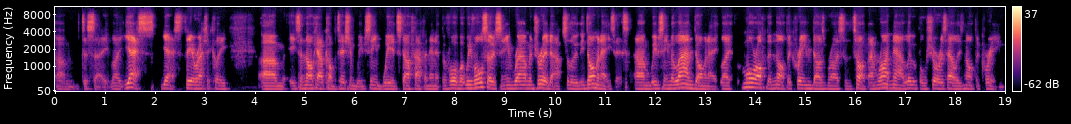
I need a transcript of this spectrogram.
um, to say. Like, yes, yes, theoretically, um, it's a knockout competition. We've seen weird stuff happen in it before, but we've also seen Real Madrid absolutely dominate it. Um, we've seen Milan dominate. Like more often than not, the cream does rise to the top. And right now, Liverpool sure as hell is not the cream.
